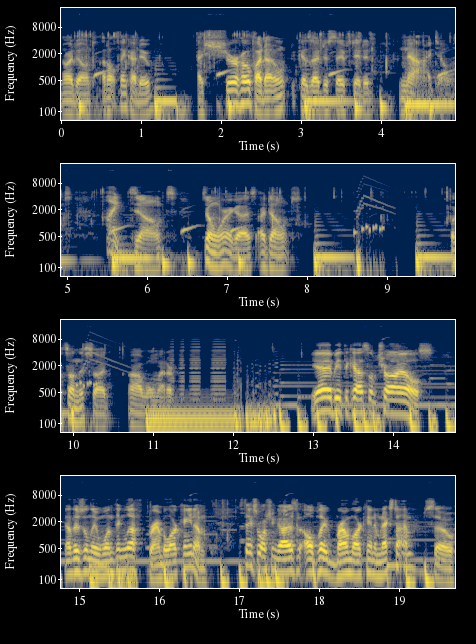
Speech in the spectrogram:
No, I don't. I don't think I do. I sure hope I don't, because I just save stated. Nah, I don't. I don't. Don't worry, guys. I don't. What's on this side? Ah, won't matter. Yeah, beat the Castle of Trials. Now there's only one thing left, Bramble Arcanum. So thanks for watching, guys. I'll play Bramble Arcanum next time, so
